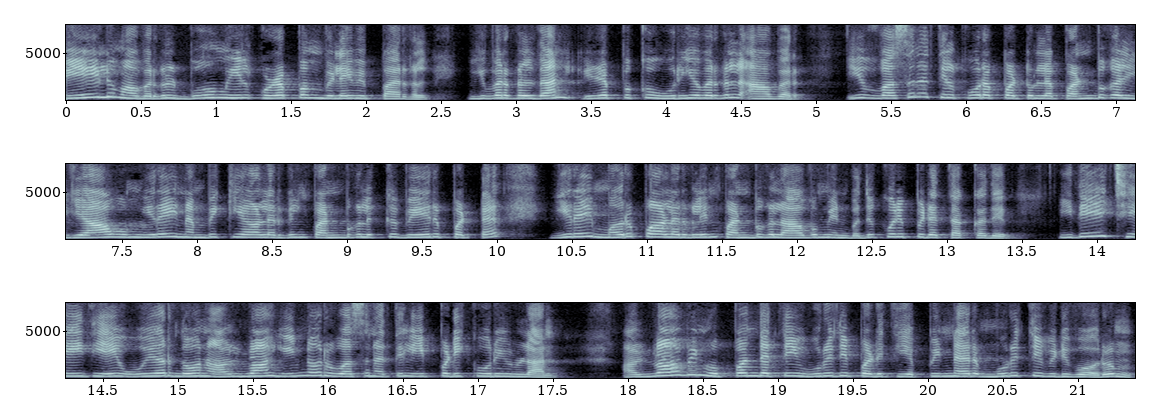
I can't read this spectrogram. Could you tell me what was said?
மேலும் அவர்கள் பூமியில் குழப்பம் விளைவிப்பார்கள். இவர்கள்தான் இழப்புக்கு உரியவர்கள் ஆவர். இவ்வசனத்தில் கூறப்பட்டுள்ள பண்புகள் யாவும் இறை நம்பிக்கையாளர்களின் பண்புகளுக்கு வேறுபட்ட இறை மறுப்பாளர்களின் பண்புகள் ஆகும் என்பது குறிப்பிடத்தக்கது. இதே செய்தியை உயர்ந்தோன் அல்வா இன்னொரு வசனத்தில் இப்படி கூறியுள்ளான். அல்லாவின் ஒப்பந்தத்தை உறுதிப்படுத்திய பின்னர் முறித்து விடுவோரும்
